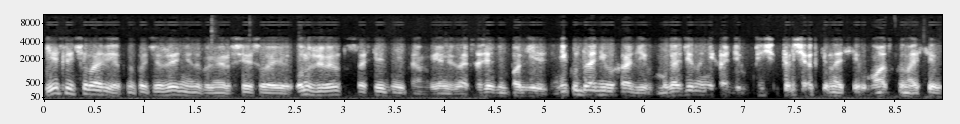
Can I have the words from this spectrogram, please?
Если человек на протяжении, например, всей своей... Он живет в соседней, там, я не знаю, в соседнем подъезде, никуда не выходил, в магазины не ходил, перчатки носил, маску носил,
